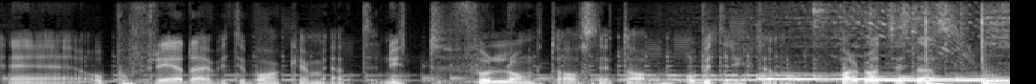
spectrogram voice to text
Eh, och på fredag är vi tillbaka med ett nytt fullångt avsnitt av Obiteriktum. Ha det bra tills dess!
